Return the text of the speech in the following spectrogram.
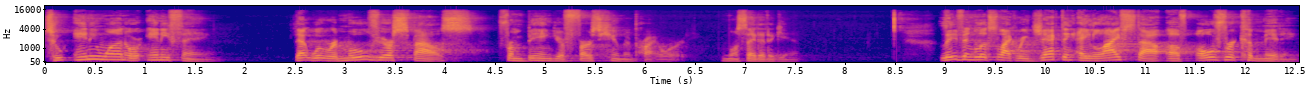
to anyone or anything that will remove your spouse from being your first human priority. I'm gonna say that again. Leaving looks like rejecting a lifestyle of overcommitting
